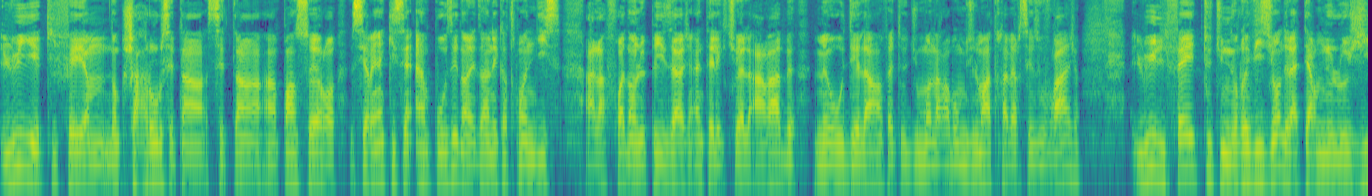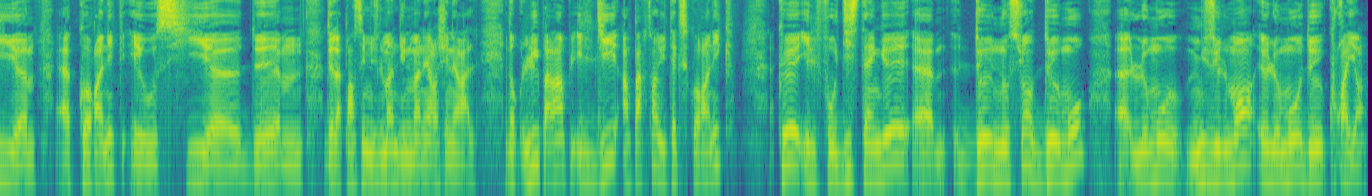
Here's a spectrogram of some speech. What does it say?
lui qui fait euh, donc Shahrour c'est un c'est un, un, penseur syrien qui s'est imposé dans les années 90 à la fois dans le paysage intellectuel arabe mais au-delà en fait du monde arabo-musulman à travers ses ouvrages lui il fait toute une révision de la terminologie euh, coranique et aussi de de la pensée musulmane d'une manière générale donc lui par exemple il dit en partant du texte coranique qu'il faut distinguer deux notions deux mots, euh, le mot musulman et le mot de croyant.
